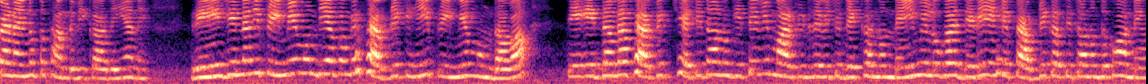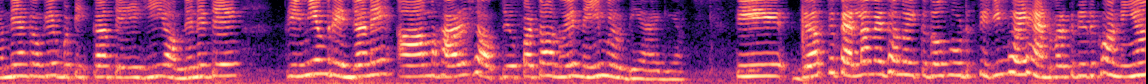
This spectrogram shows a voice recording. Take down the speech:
ਭੈਣਾਂ ਇਹਨੂੰ ਪਸੰਦ ਵੀ ਕਰ ਰਹੀਆਂ ਨੇ। ਰੇਂਜ ਇਹਨਾਂ ਦੀ ਪ੍ਰੀਮੀਅਮ ਹੁੰਦੀ ਆ, ਕਿਉਂਕਿ ਫੈਬਰਿਕ ਹੀ ਪ੍ਰੀਮੀਅਮ ਹੁੰਦਾ ਵਾ। ਤੇ ਇਦਾਂ ਦਾ ਫੈਬਰਿਕ ਛੇਤੀ ਤੁਹਾਨੂੰ ਕਿਤੇ ਵੀ ਮਾਰਕੀਟ ਦੇ ਵਿੱਚ ਦੇਖਣ ਨੂੰ ਨਹੀਂ ਮਿਲੂਗਾ। ਜਿਹੜੇ ਇਹ ਫੈਬਰਿਕ ਅਸੀਂ ਤੁਹਾਨੂੰ ਦਿਖਾਉਂਦੇ ਹੁੰਦੇ ਆ ਕਿਉਂਕਿ ਬੁਟੀਕਾਂ ਤੇ ਹੀ ਆਉਂਦੇ ਨੇ ਤੇ ਪ੍ਰੀਮੀਅਮ ਰੇਂਜਾਂ ਨੇ, ਆਮ ਹਰ ਸ਼ਾਪ ਦੇ ਉੱਪਰ ਤੁਹਾਨੂੰ ਇਹ ਨਹੀਂ ਮਿਲਦੀਆਂ ਹੈਗੀਆਂ। ਤੇ ਜਸਟ ਪਹਿਲਾਂ ਮੈਂ ਤੁਹਾਨੂੰ ਇੱਕ ਦੋ ਸੂਟ ਸਟਿਚਿੰਗ ਹੋਏ ਹੈਂਡਵਰਕ ਦੇ ਦਿਖਾਉਣੀ ਆ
